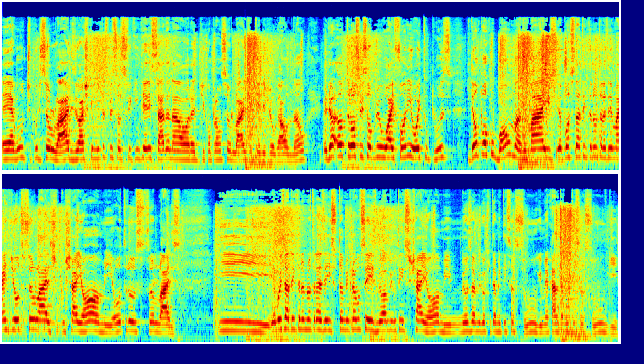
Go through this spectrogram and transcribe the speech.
é, algum tipo de celulares. Eu acho que muitas pessoas ficam interessadas na hora de comprar um celular, de querer jogar ou não. Eu, eu trouxe sobre o iPhone 8 Plus. Deu um pouco bom, mano, mas eu posso estar tentando trazer mais de outros celulares, tipo Xiaomi, outros celulares. E eu vou estar tentando trazer isso também pra vocês. Meu amigo tem Xiaomi, meus amigos aqui também tem Samsung, minha casa também tem Samsung.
